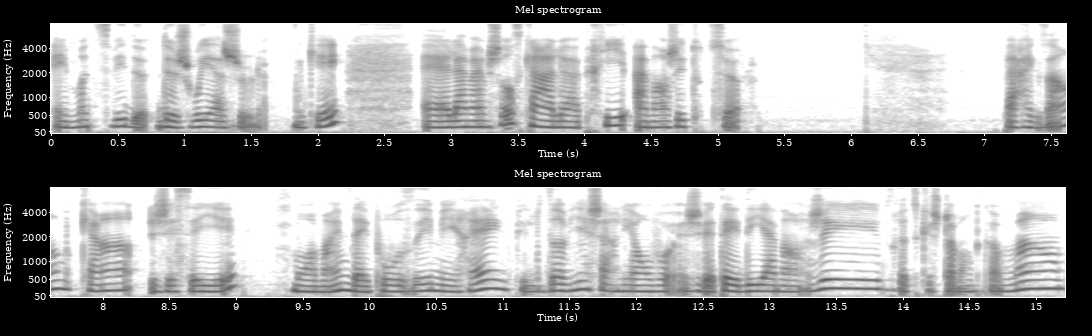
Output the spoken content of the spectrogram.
elle est motivée de, de jouer à ce jeu-là. Euh, la même chose quand elle a appris à nager toute seule. Par exemple, quand j'essayais moi-même d'imposer mes règles, puis lui dire Viens, Charlie, on va, je vais t'aider à nager, voudrais-tu que je te montre comment?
